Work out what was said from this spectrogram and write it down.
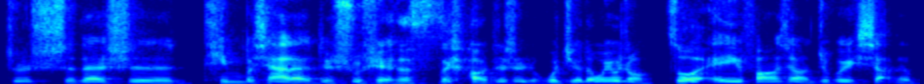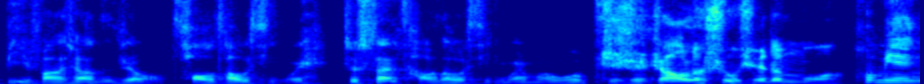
就实在是停不下来对数学的思考，就是我觉得我有种做 A 方向就会想着 B 方向的这种曹操行为，这算曹操行为吗？我只是着了数学的魔。后面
